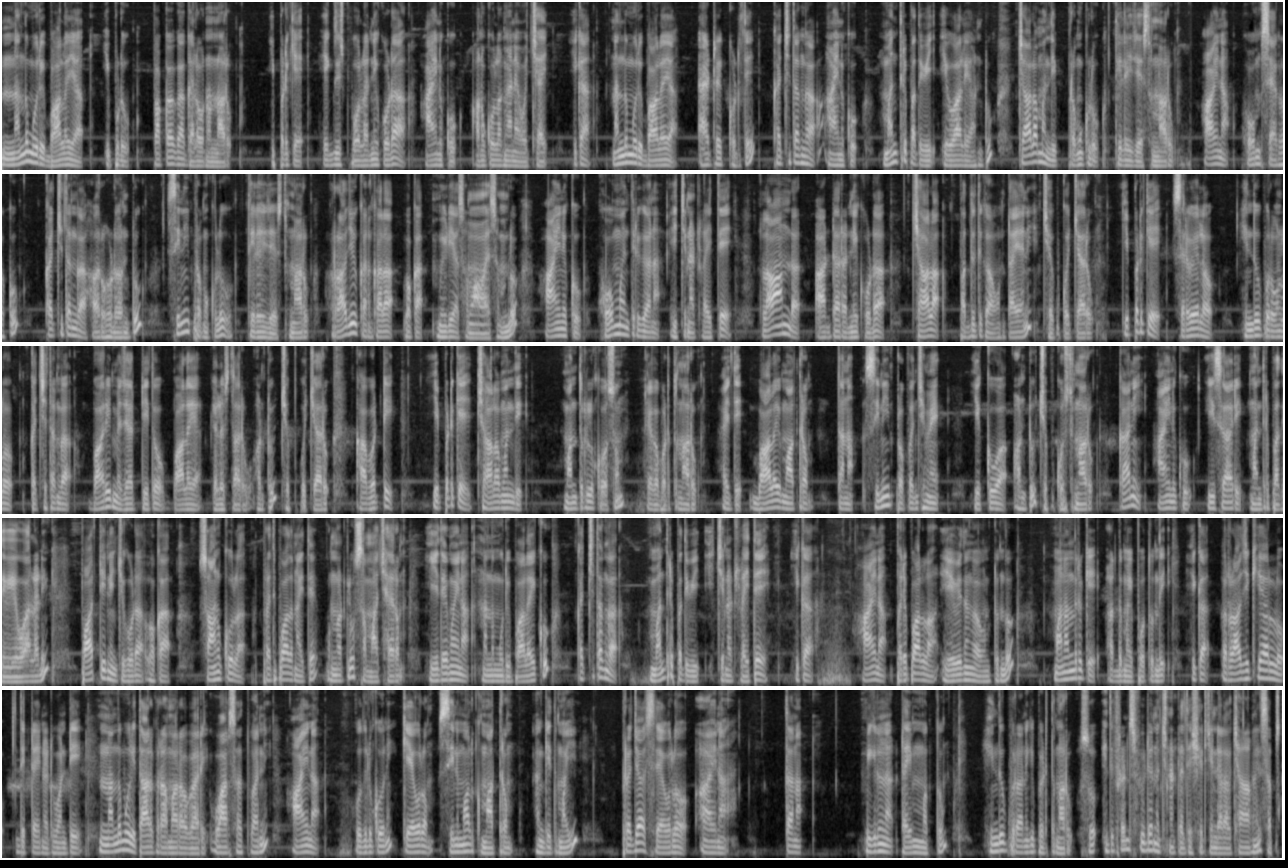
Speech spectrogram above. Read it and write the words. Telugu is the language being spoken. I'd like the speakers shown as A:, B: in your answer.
A: నందమూరి బాలయ్య ఇప్పుడు పక్కాగా గెలవనున్నారు. ఇప్పటికే ఎగ్జిట్ పోల్ అన్నీ కూడా ఆయనకు అనుకూలంగానే వచ్చాయి. ఇక నందమూరి బాలయ్య హ్యాట్రిక్ కొడితే ఖచ్చితంగా ఆయనకు మంత్రి పదవి ఇవ్వాలి అంటూ చాలామంది ప్రముఖులు తెలియజేస్తున్నారు. ఆయన హోంశాఖకు ఖచ్చితంగా అర్హుడు అంటూ సినీ ప్రముఖులు తెలియజేస్తున్నారు. రాజీవ్ కనకాల ఒక మీడియా సమావేశంలో ఆయనకు హోంమంత్రిగాన ఇచ్చినట్లయితే లా అండ్ ఆర్డర్ అన్నీ కూడా చాలా పద్ధతిగా ఉంటాయని చెప్పుకొచ్చారు. ఇప్పటికే సర్వేలో హిందూపురంలో ఖచ్చితంగా భారీ మెజారిటీతో బాలయ్య గెలుస్తారు అంటూ చెప్పుకొచ్చారు. కాబట్టి ఇప్పటికే చాలామంది మంత్రుల కోసం ఎగబడుతున్నారు. అయితే బాలయ్య మాత్రం తన సినీ ప్రపంచమే ఎక్కువ అంటూ చెప్పుకొస్తున్నారు. కానీ ఆయనకు ఈసారి మంత్రి పదవి ఇవ్వాలని పార్టీ నుంచి కూడా ఒక సానుకూల ప్రతిపాదన అయితే ఉన్నట్లు సమాచారం. ఏదేమైనా నందమూరి బాలయ్యకు ఖచ్చితంగా మంత్రి పదవి ఇచ్చినట్లయితే ఇక ఆయన పరిపాలన ఏ విధంగా ఉంటుందో మనందరికీ అర్థమైపోతుంది. ఇక రాజకీయాల్లో దిట్టైనటువంటి నందమూరి తారక రామారావు గారి వారసత్వాన్ని ఆయన వదులుకొని కేవలం సినిమాలకు మాత్రం అంకితమై ప్రజాసేవలో ఆయన తన మిగిలిన టైం మొత్తం హిందూపురానికి పెడుతున్నారు. సో ఇది ఫ్రెండ్స్ వీడియో నచ్చినట్లయితే షేర్ చేయండి. అలా ఛానల్ని సబ్స్క్రైబ్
